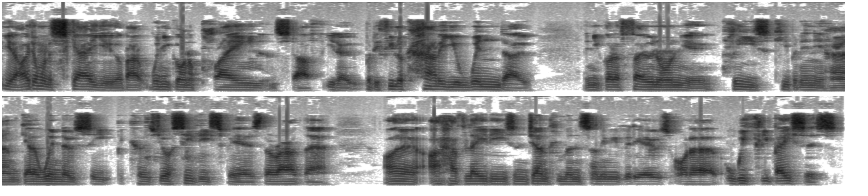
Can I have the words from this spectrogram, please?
yeah, I don't want to scare you about when you go on a plane and stuff, you know. But if you look out of your window and you've got a phone on you, please keep it in your hand. Get a window seat because you'll see these spheres. They're out there. I, I have ladies and gentlemen sending me videos on a weekly basis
